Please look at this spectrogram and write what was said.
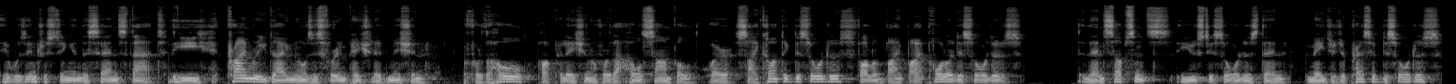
it was interesting in the sense that the primary diagnosis for inpatient admission for the whole population or for that whole sample were psychotic disorders, followed by bipolar disorders, then substance use disorders, then major depressive disorders,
